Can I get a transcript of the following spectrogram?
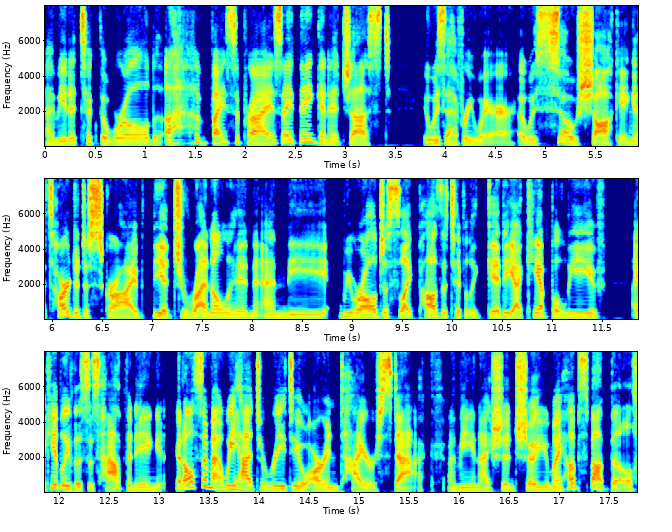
I mean, it took the world uh, by surprise, I think, and it just, it was everywhere. It was so shocking. It's hard to describe the adrenaline and the, we were all just like positively giddy. I can't believe I can't believe this is happening. It also meant we had to redo our entire stack. I mean, I should show you my HubSpot bill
